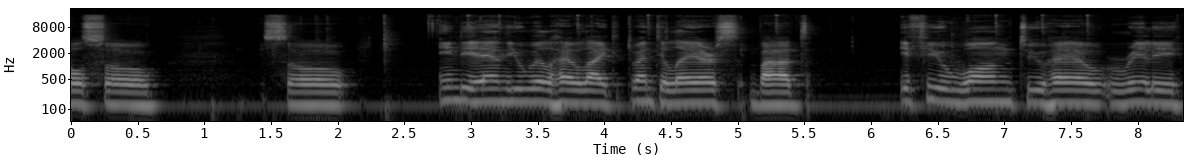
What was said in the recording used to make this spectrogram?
also. So in the end you will have like 20 layers but if you want to have really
